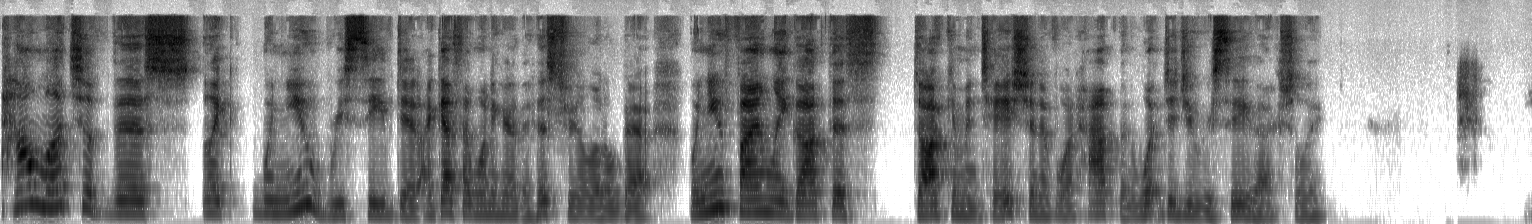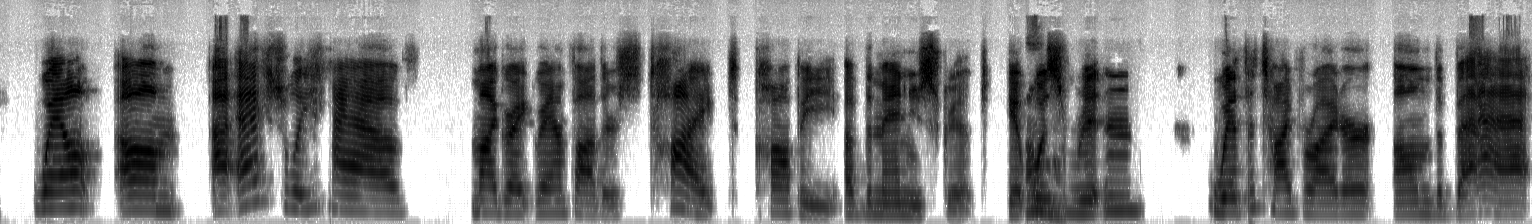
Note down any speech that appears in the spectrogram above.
how much of this, like when you received it, I guess I want to hear the history a little bit. When you finally got this documentation of what happened, what did you receive actually? Well, um, I actually have my great grandfather's typed copy of the manuscript. It oh. was written with a typewriter on the back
